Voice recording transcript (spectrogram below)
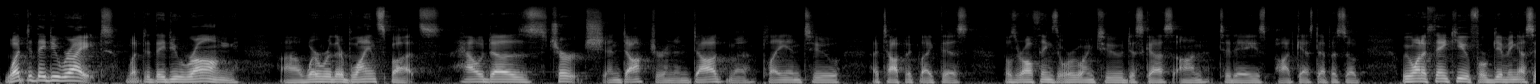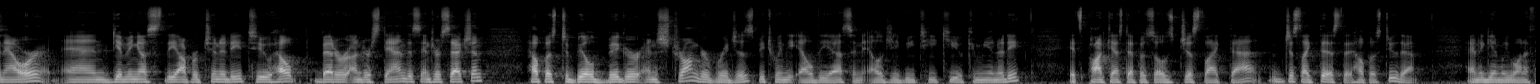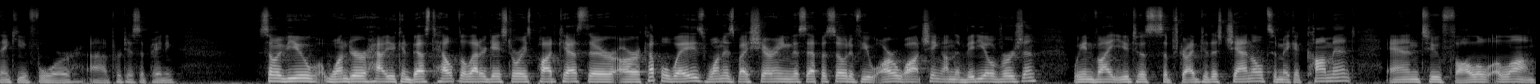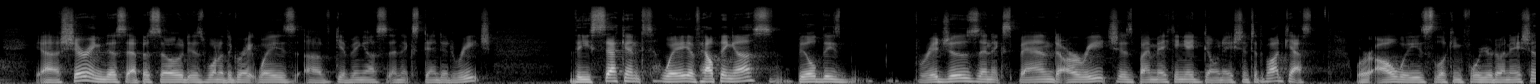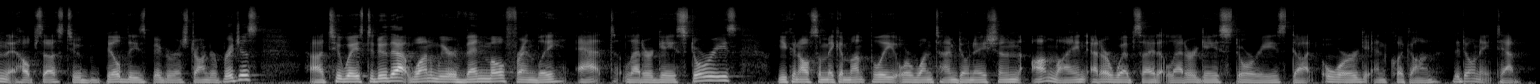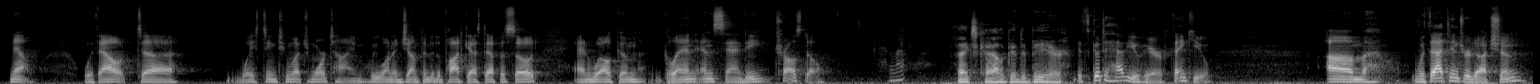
What did they do right? What did they do wrong? Uh, where were their blind spots? How does church and doctrine and dogma play into a topic like this? Those are all things that we're going to discuss on today's podcast episode. We want to thank you for giving us an hour and giving us the opportunity to help better understand this intersection, help us to build bigger and stronger bridges between the LDS and LGBTQ community. It's podcast episodes just like that, just like this, that help us do that. And again, we want to thank you for uh, participating. Some of you wonder how you can best help the Latter Gay Stories podcast. There are a couple ways. One is by sharing this episode. If you are watching on the video version, we invite you to subscribe to this channel, to make a comment, and to follow along. Uh, sharing this episode is one of the great ways of giving us an extended reach. The second way of helping us build these bridges and expand our reach is by making a donation to the podcast. We're always looking for your donation that helps us to build these bigger and stronger bridges. Uh, two ways to do that. One, we are Venmo friendly at Latter Gay Stories. You can also make a monthly or one time donation online at our website at lattergaystories.org and click on the donate tab. Now, without uh, wasting too much more time, we want to jump into the podcast episode and welcome Glen and Sandee Traasdahl. Hello. Thanks, Kyle. Good to be here. It's good to have you here. Thank you. Um, with that introduction,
